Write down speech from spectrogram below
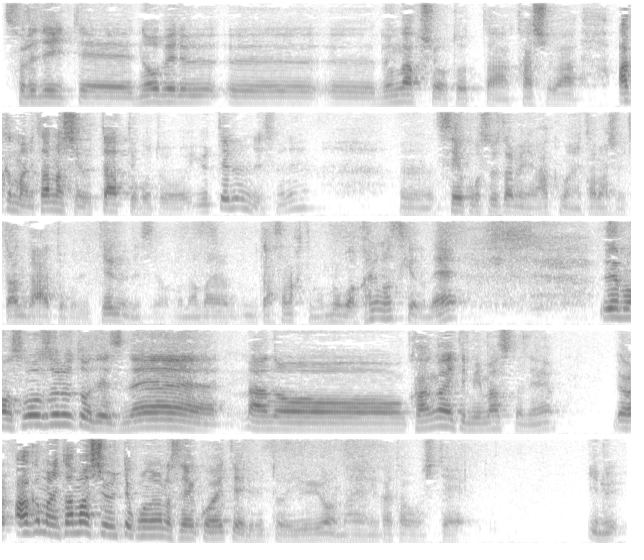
それでいてノーベル文学賞を取った歌手は悪魔に魂を売ったってことを言ってるんですよね。うん、成功するために悪魔に魂を売ったんだってことを言ってるんですよ。もう名前を出さなくてももう分かりますけどね。でもそうするとですね、あの、考えてみますとね、だから悪魔に魂を売ってこのような成功を得ているというようなやり方をしている。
